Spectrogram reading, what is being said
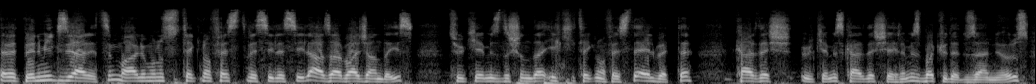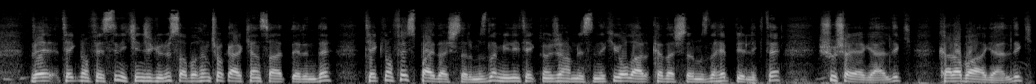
Evet benim ilk ziyaretim malumunuz Teknofest vesilesiyle Azerbaycan'dayız. Türkiye'miz dışında ilk Teknofest'i elbette kardeş ülkemiz, kardeş şehrimiz Bakü'de düzenliyoruz. Ve Teknofest'in ikinci günü sabahın çok erken saatlerinde Teknofest paydaşlarımızla Milli Teknoloji Hamlesi'ndeki yol arkadaşlarımızla hep birlikte Şuşa'ya geldik. Karabağ'a geldik.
